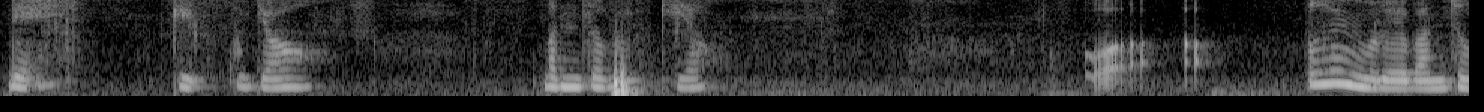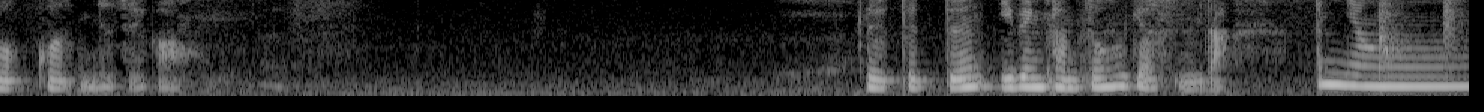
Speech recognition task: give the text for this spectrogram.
네, 이렇게 있고요. 만져볼게요. 와, 물에 만져봤거든요, 제가. 네, 어쨌든 이벤 감정 후기였습니다. 안녕.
